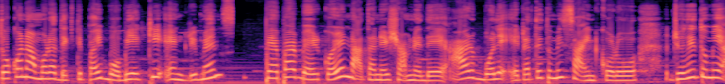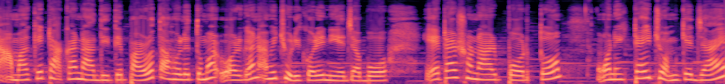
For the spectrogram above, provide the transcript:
তখন আমরা দেখতে পাই ববি একটি এগ্রিমেন্টস পেপার বের করে নাতানের সামনে দেয়। আর বলে, এটাতে তুমি সাইন করো। যদি তুমি আমাকে টাকা না দিতে পারো, তাহলে তোমার অর্গান আমি চুরি করে নিয়ে যাব। এটা শোনার পর তো অনেকটাই চমকে যায়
